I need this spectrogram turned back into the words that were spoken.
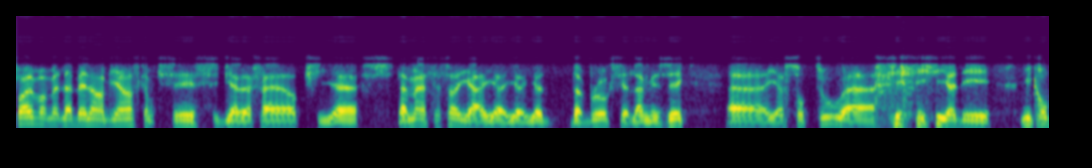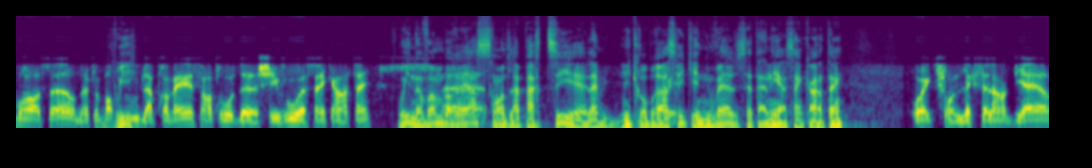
Paul va mettre de la belle ambiance comme qu'il sait si bien le faire. Puis, euh, c'est ça, il y a, il y, a, il y a- il y a The Brooks, il y a de la musique. Euh, il y a surtout euh, il y a des microbrasseurs un peu partout Oui. de la province, entre autres de chez vous à Saint-Quentin. Oui, Boreas Euh, seront de la partie, euh, la microbrasserie oui. qui est nouvelle cette année à Saint-Quentin. Oui, qui font de l'excellente bière.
